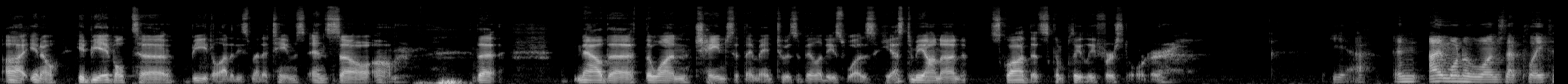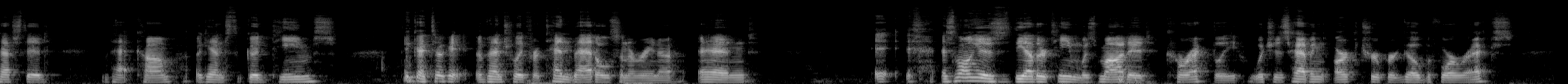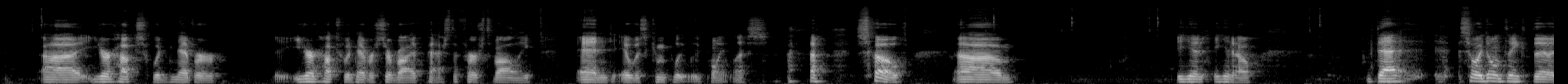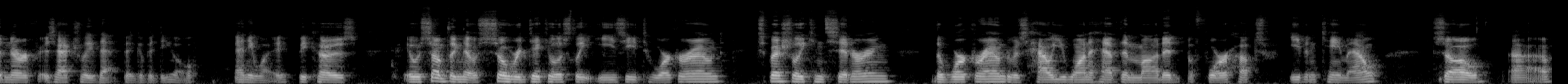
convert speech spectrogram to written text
uh, you know, he'd be able to beat a lot of these meta teams. And so um, the now the the one change that they made to his abilities was he has to be on a squad that's completely first order. Yeah, and I'm one of the ones that play tested that comp against good teams. I think I took it eventually for ten battles in arena, and as long as the other team was modded correctly, which is having Arc Trooper go before Rex, uh, your Hux would never, your Hux would never survive past the first volley, and it was completely pointless. so, um, you, you know that. So I don't think the nerf is actually that big of a deal anyway, because it was something that was so ridiculously easy to work around especially considering the workaround was how you want to have them modded before Hux even came out. So, uh,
